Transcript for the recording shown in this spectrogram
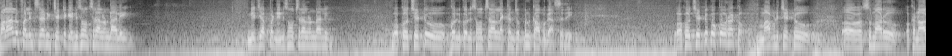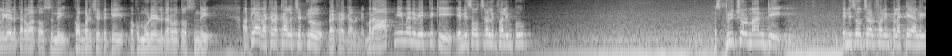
ఫలాలు ఫలించడానికి చెట్టుకి ఎన్ని సంవత్సరాలు ఉండాలి? మీరు చెప్పండి ఎన్ని సంవత్సరాలు ఉండాలి? ఒక్కో చెట్టు కొన్ని కొన్ని సంవత్సరాల లెక్కన చొప్పున కాపు కాస్తుంది. ఒక్కో చెట్టుకు ఒక్కో రకం. మామిడి చెట్టు సుమారు ఒక నాలుగేళ్ళ తర్వాత వస్తుంది. కొబ్బరి చెట్టుకి ఒక మూడేళ్ళ తర్వాత వస్తుంది. అట్లా రకరకాల చెట్లు రకరకాలు ఉన్నాయి. మరి ఆత్మీయమైన వ్యక్తికి ఎన్ని సంవత్సరాలకి ఫలింపు? స్పిరిచువల్ మ్యాన్కి ఎన్ని సంవత్సరాలు ఫలింపు లెక్కేయాలి?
